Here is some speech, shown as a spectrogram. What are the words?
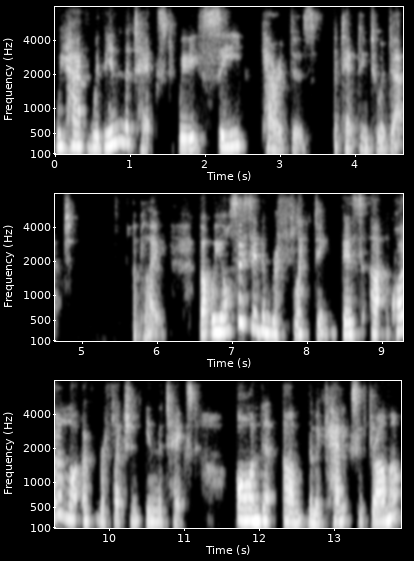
we have within the text, we see characters attempting to adapt a play. But we also see them reflecting. There's uh, quite a lot of reflection in the text on um, the mechanics of drama.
